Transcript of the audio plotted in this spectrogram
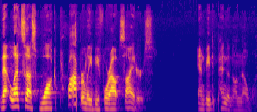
that lets us walk properly before outsiders and be dependent on no one.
